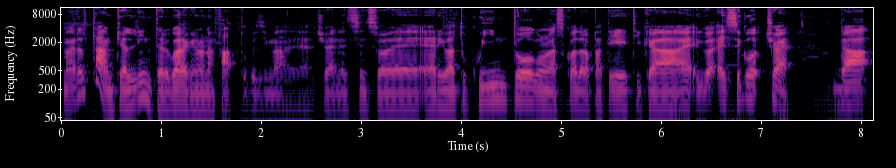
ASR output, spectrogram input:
Ma in realtà anche all'Inter guarda che non ha fatto così male, eh. cioè nel senso è, è, arrivato quinto con una squadra patetica, è, è il secondo, cioè da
